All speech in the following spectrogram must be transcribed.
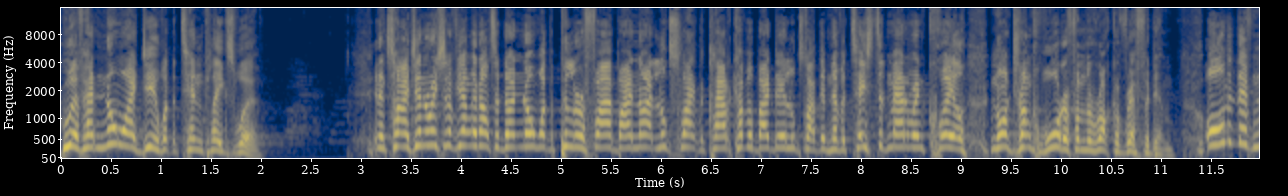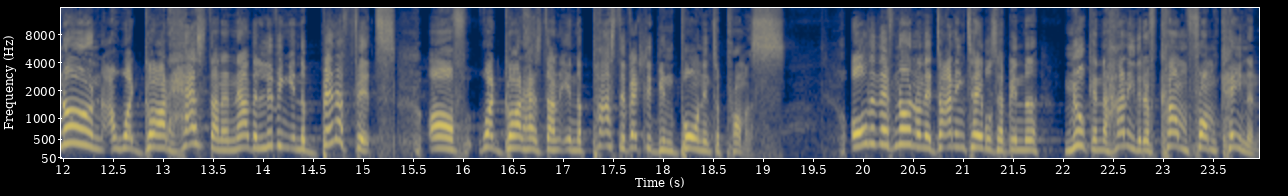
who have had no idea what the 10 plagues were. An entire generation of young adults that don't know what the pillar of fire by night looks like, the cloud cover by day looks like. They've never tasted manna and quail, nor drunk water from the rock of Rephidim. All that they've known are what God has done, and now they're living in the benefits of what God has done in the past. They've actually been born into promise. All that they've known on their dining tables have been the milk and the honey that have come from Canaan.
